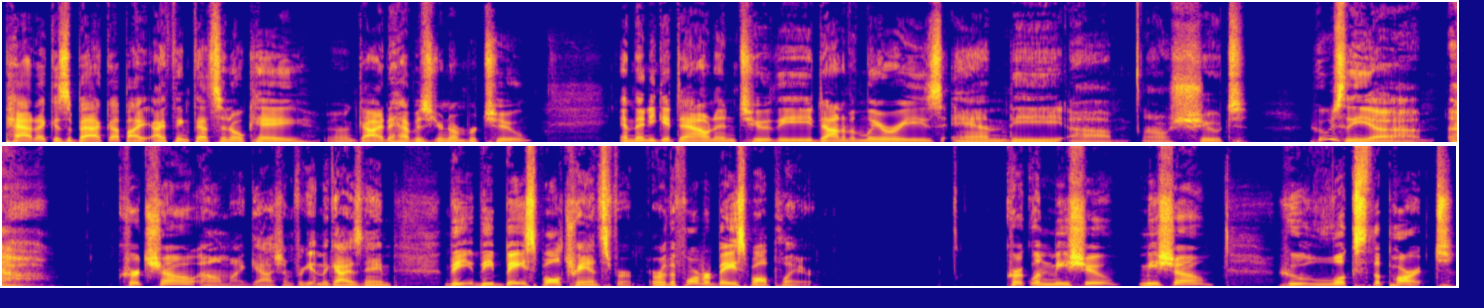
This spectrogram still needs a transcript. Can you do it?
Paddock is a backup. I, I think that's an okay uh, guy to have as your number two. And then you get down into the Donovan Learys and the, uh, oh, shoot. Who's the, uh, oh, Kurtzow? Oh my gosh, I'm forgetting the guy's name. The the baseball transfer or the former baseball player. Kirkland Mishu, Misho, who looks the part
